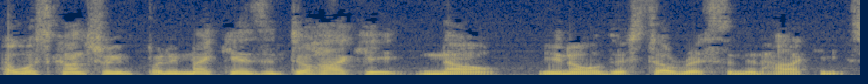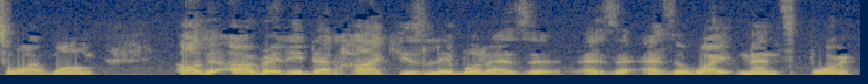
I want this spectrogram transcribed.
I was considering putting my kids into hockey. No, you know, there's still risks in hockey, so I won't. Already that hockey is labeled as a, as a, as a white man's sport.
